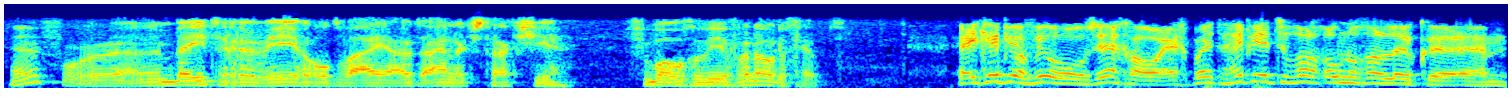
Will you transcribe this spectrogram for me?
Hè, voor een betere wereld waar je uiteindelijk straks je vermogen weer voor nodig hebt. Ik heb je al veel horen zeggen al, Egbert. Heb jij toevallig ook nog een leuke ehm,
